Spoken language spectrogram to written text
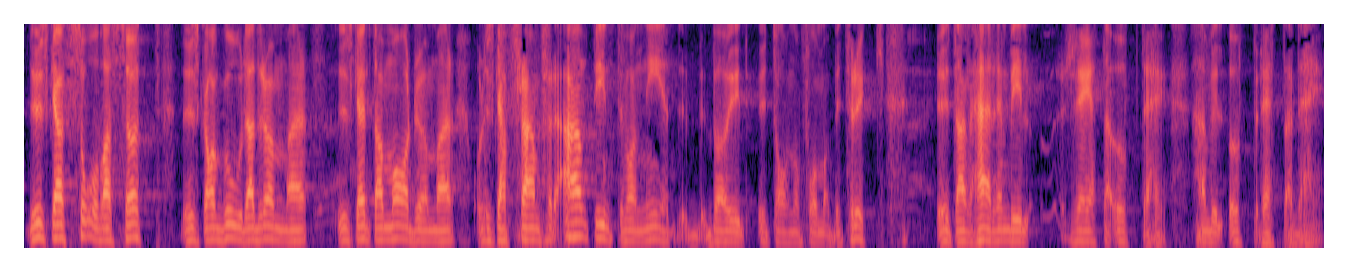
Du ska sova sött, du ska ha goda drömmar, du ska inte ha mardrömmar och du ska framför allt inte vara nedböjd av någon form av betryck. Utan Herren vill räta upp dig, han vill upprätta dig.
